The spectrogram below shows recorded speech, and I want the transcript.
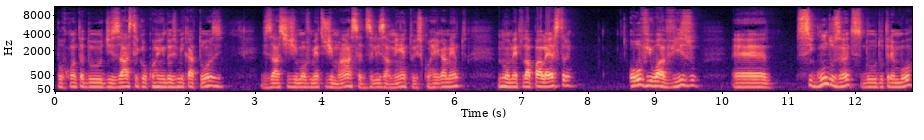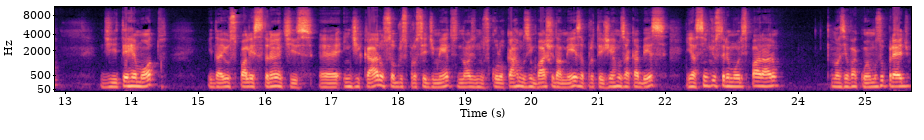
por conta do desastre que ocorreu em 2014, desastre de movimentos de massa, deslizamento, escorregamento. No momento da palestra, houve o aviso, é, segundos antes do, do tremor, de terremoto, e daí os palestrantes é, indicaram sobre os procedimentos, nós nos colocarmos embaixo da mesa, protegermos a cabeça, e assim que os tremores pararam, nós evacuamos o prédio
